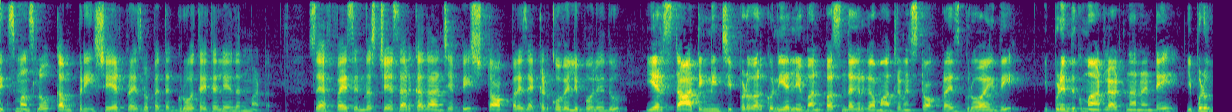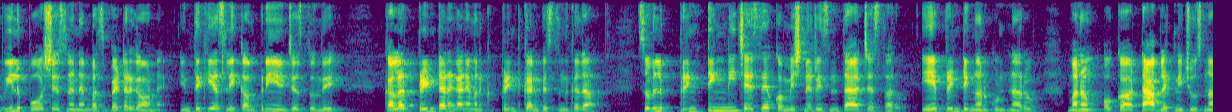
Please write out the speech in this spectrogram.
సిక్స్ మంత్స్లో కంపెనీ షేర్ ప్రైస్లో పెద్ద గ్రోత్ అయితే లేదనమాట సో ఎఫ్ఐఎస్ ఇన్వెస్ట్ చేశారు కదా అని చెప్పి స్టాక్ ప్రైస్ ఎక్కడికో వెళ్ళిపోలేదు. ఇయర్ స్టార్టింగ్ నుంచి ఇప్పటి వరకు నియర్లీ వన్ పర్సెంట్ దగ్గరగా మాత్రమే స్టాక్ ప్రైస్ గ్రో అయింది. ఇప్పుడు ఎందుకు మాట్లాడుతున్నానంటే ఇప్పుడు వీళ్ళు పోస్ట్ చేసిన నెంబర్స్ బెటర్గా ఉన్నాయి. ఇంతకీ అసలు ఈ కంపెనీ ఏం చేస్తుంది? కలర్ ప్రింట్ అనగానే మనకు ప్రింట్ కనిపిస్తుంది కదా. సో వీళ్ళు ప్రింటింగ్ని చేసే ఒక మిషనరీస్ని తయారు చేస్తారు. ఏ ప్రింటింగ్ అనుకుంటున్నారు? మనం ఒక ట్యాబ్లెట్ని చూసినా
